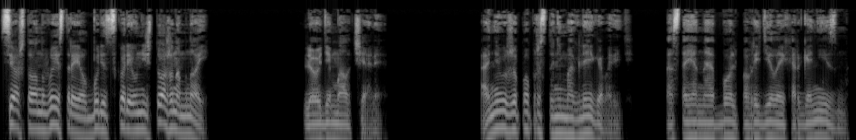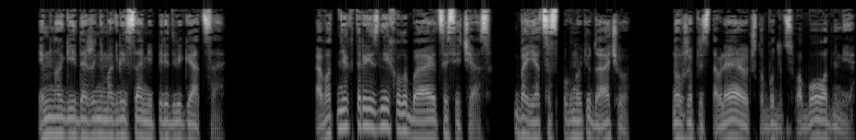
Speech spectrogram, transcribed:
Все, что он выстроил, будет вскоре уничтожено мной». Люди молчали. Они уже попросту не могли говорить. Постоянная боль повредила их организм, и многие даже не могли сами передвигаться. А вот некоторые из них улыбаются сейчас, боятся спугнуть удачу, но уже представляют, что будут свободными,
